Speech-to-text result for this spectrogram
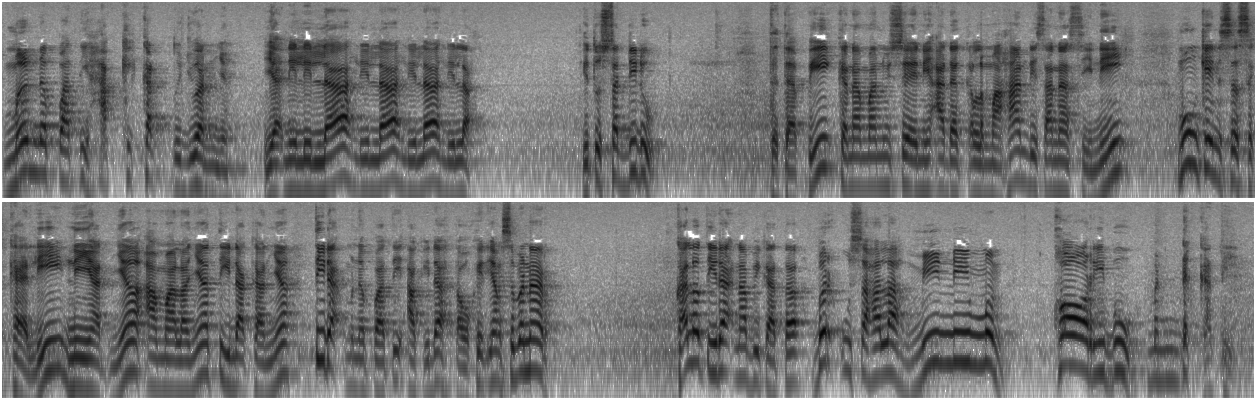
menepati hakikat tujuannya yakni lillah, lillah, lillah, lillah itu saddidu tetapi kerana manusia ini ada kelemahan di sana sini mungkin sesekali niatnya, amalannya, tindakannya tidak menepati akidah tauhid yang sebenar. Kalau tidak Nabi kata berusahalah minimum qaribu mendekati.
